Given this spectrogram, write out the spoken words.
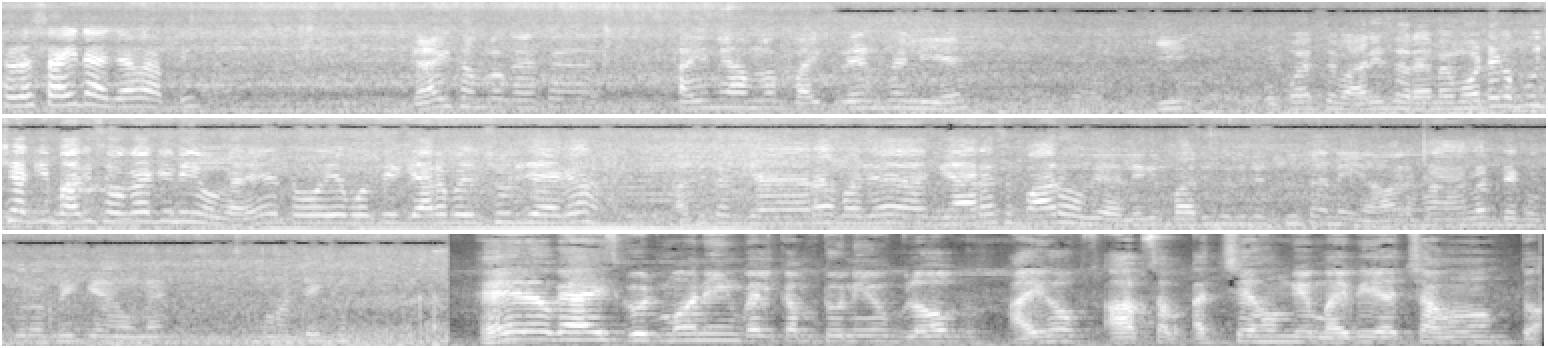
थोड़ा साइड आ जाओ आप भी गाइस हम लोग ऐसे हाई में हम लोग बाइक रेंट में लिए कि ऊपर से बारिश हो रहा है। मैं मोटे को पूछा कि बारिश होगा कि नहीं होगा ये तो ये बोलती है ग्यारह बजे छूट जाएगा। अभी तक ग्यारह बजे ग्यारह से पार हो गया लेकिन बारिश अभी तक छूटा नहीं है। और हालत देखो पूरा भीग गया हूँ मैं। मोटे को। Hello guys good morning welcome to new blog I hope आप सब अच्छे होंगे मैं भी अच्छा हूँ। तो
